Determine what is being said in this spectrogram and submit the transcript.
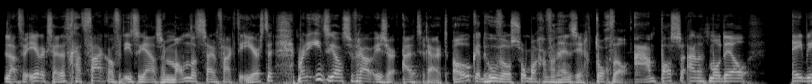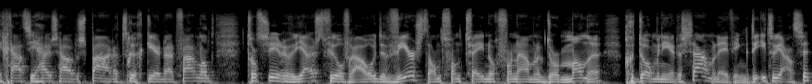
laten we eerlijk zijn, het gaat vaak over de Italiaanse man, dat zijn vaak de eerste. Maar de Italiaanse vrouw is er uiteraard ook. En hoewel sommigen van hen zich toch wel aanpassen aan het model emigratie, huishouden, sparen, terugkeer naar het vaderland, trotseren we juist veel vrouwen de weerstand van twee nog voornamelijk door mannen gedomineerde samenlevingen. De Italiaanse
